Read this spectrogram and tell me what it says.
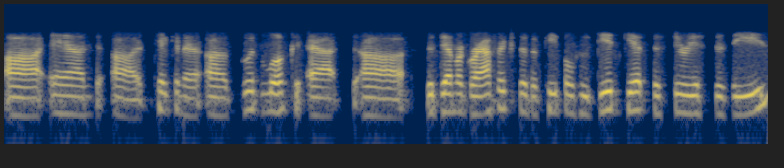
uh, and uh, taken a, a, good look at uh, the demographics of the people who did get the serious disease,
